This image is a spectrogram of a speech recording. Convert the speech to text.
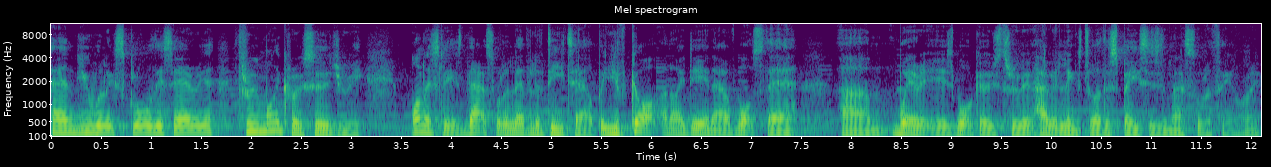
and you will explore this area through microsurgery. Honestly, it's that sort of level of detail, but you've got an idea now of what's there, um, where it is, what goes through it, how it links to other spaces and that sort of thing, all right?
